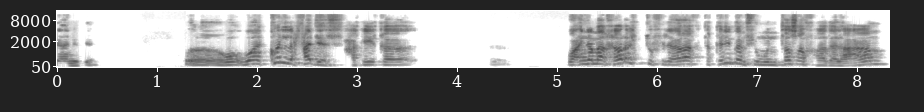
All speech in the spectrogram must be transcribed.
يعني وكل حدث حقيقة. وعندما خرجت في العراق تقريبا في منتصف هذا العام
